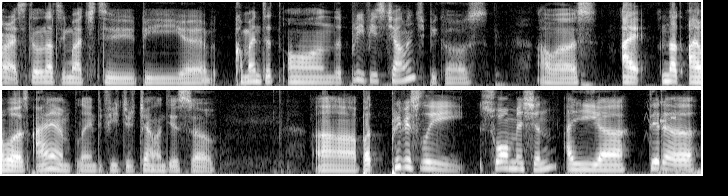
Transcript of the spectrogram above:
Alright, still nothing much to be uh, commented on the previous challenge because I was I not I was I am playing the future challenges so uh, but previously Swarm mission I uh, did a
